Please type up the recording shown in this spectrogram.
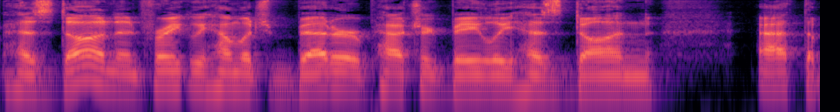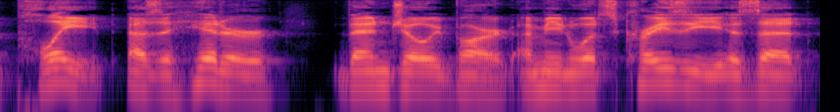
has done, and frankly, how much better Patrick Bailey has done at the plate as a hitter than Joey Bart. I mean, what's crazy is that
